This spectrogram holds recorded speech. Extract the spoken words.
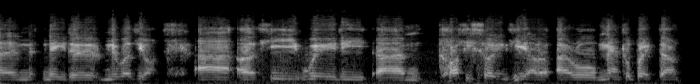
yn neud y newyddion. Uh, oedd hi wedi um, colli swydd hi ar, ar ôl mental breakdown.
